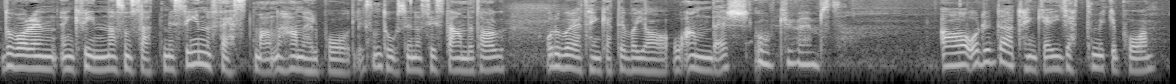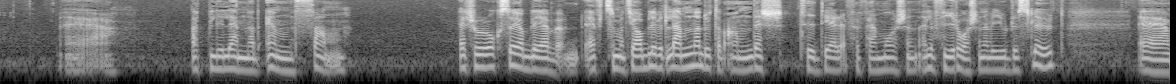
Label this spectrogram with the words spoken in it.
då var det en, en, kvinna som satt med sin fästman. Han höll på och liksom tog sina sista andetag. Och då började jag tänka att det var jag och Anders. Åh, oh, gud vad hemskt. Ja, och det där tänker jag jättemycket på. Eh, att bli lämnad ensam. Jag tror också jag blev, eftersom att jag har blivit lämnad utav Anders tidigare för fem år sedan, eller fyra år sedan när vi gjorde slut. Eh,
